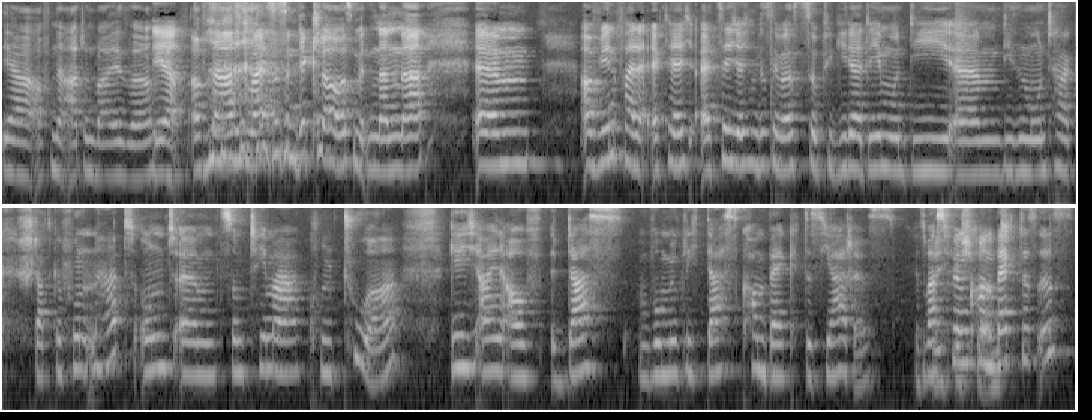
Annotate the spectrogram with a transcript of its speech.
Ja, auf eine Art und Weise. Ja. Auf eine Art und Weise sind wir close miteinander. Ähm, auf jeden Fall erkläre ich, erzähle ich euch ein bisschen was zur Pegida-Demo, die ähm, diesen Montag stattgefunden hat. Und ähm, zum Thema Kultur gehe ich ein auf das, womöglich das Comeback des Jahres. Jetzt was für ein gespannt. Comeback das ist?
